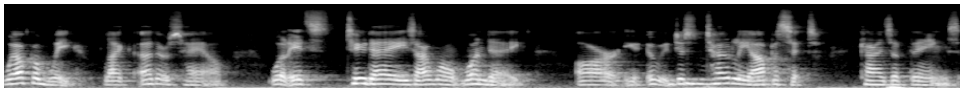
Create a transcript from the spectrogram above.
welcome week like others have. Well, it's two days, I want one day. Or just mm-hmm. totally opposite kinds of things.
